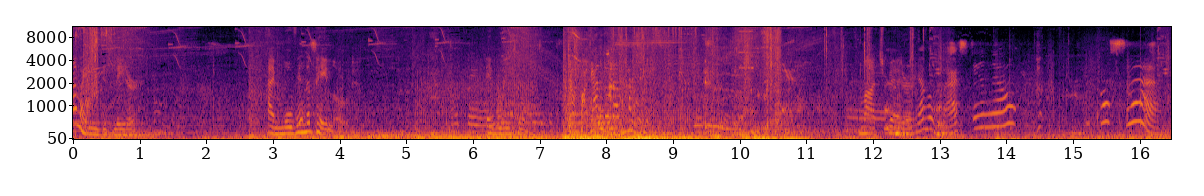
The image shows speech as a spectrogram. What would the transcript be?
I might need this later. I'm moving the payload. Okay, He vuelto. Apagando las luces. Much better. They have a backstand now? What's that?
